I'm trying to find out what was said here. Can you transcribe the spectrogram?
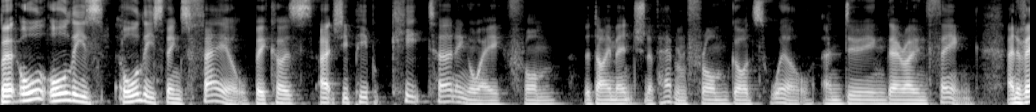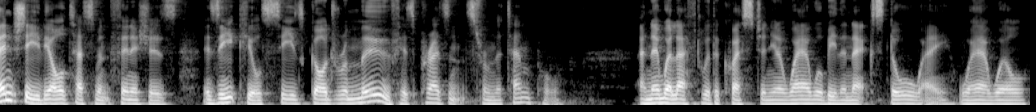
But all, all, these, all these things fail because actually people keep turning away from the dimension of heaven, from God's will, and doing their own thing. And eventually the Old Testament finishes Ezekiel sees God remove his presence from the temple. And then we're left with the question, you know, where will be the next doorway? Where will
